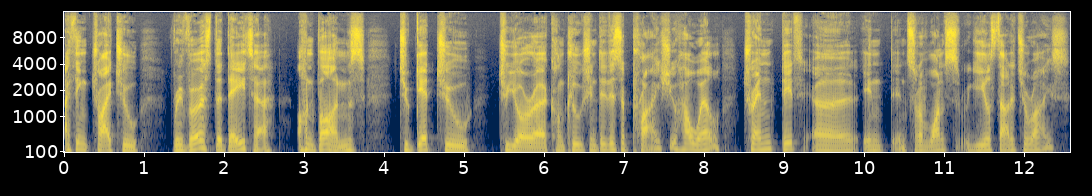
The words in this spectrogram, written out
I think, tried to reverse the data on bonds to get to to your uh, conclusion. Did it surprise you how well trend did uh, in in sort of once yield started to rise?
